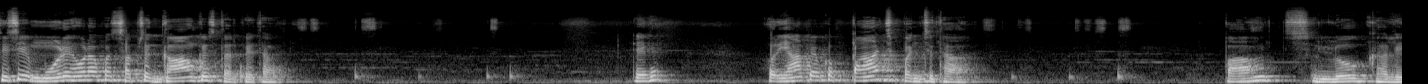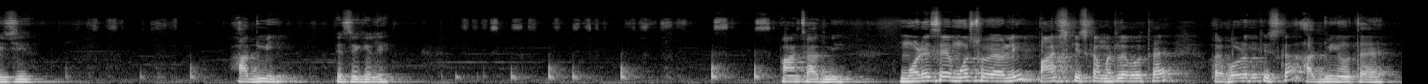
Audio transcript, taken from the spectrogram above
तो इसे मोड़े होड़ आपका सबसे गाँव के स्तर पे था। ठीक है? और यहाँ पे आपका पाँच पंच था। पाँच लोग कह लीजिए। आदमी बेसिकली पाँच आदमी। मोड़े से मोस्ट प्रोबेबली पाँच किसका मतलब होता है और होड़ इसका आदमी होता है।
